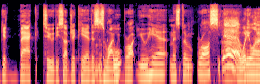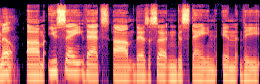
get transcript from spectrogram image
get back to the subject here. This is why we brought you here, Mister Ross. Yeah, what do you want to know? Um, you say that um, there's a certain disdain in the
